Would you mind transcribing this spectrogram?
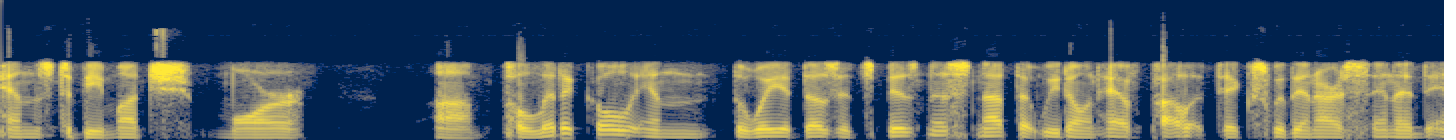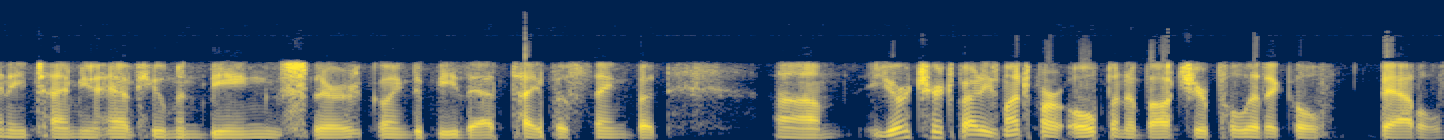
tends to be much more um, political in the way it does its business. Not that we don't have politics within our synod. Anytime you have human beings, there's going to be that type of thing. But um, your church body is much more open about your political battles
